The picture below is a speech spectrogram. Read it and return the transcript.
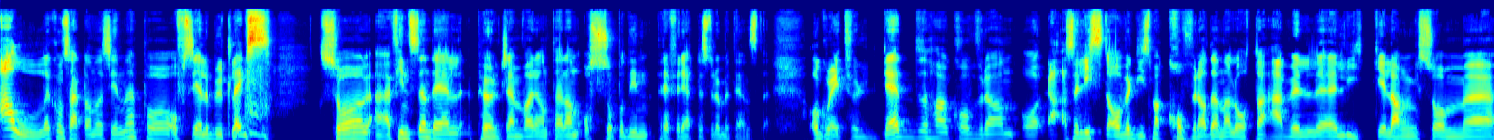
alle konsertene sine på offisielle bootlegs, så uh, fins det en del Pearl Jam-varianter av også på din prefererte strømmetjeneste. Og Grateful Dead har covra den, og ja, altså lista over de som har covra denne låta, er vel eh, like lang som eh,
